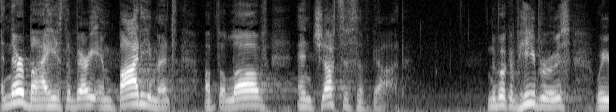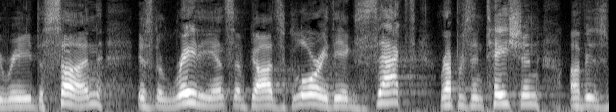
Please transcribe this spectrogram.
And thereby, he's the very embodiment of the love and justice of God. In the book of Hebrews, we read, The Son is the radiance of God's glory, the exact representation of his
